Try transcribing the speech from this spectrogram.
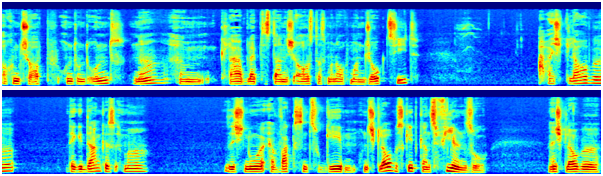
auch im Job und und und. Ne? Ähm, klar bleibt es da nicht aus, dass man auch mal einen Joke zieht. Aber ich glaube, der Gedanke ist immer, sich nur erwachsen zu geben. Und ich glaube, es geht ganz vielen so. Ne, ich glaube,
